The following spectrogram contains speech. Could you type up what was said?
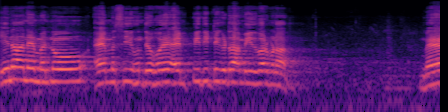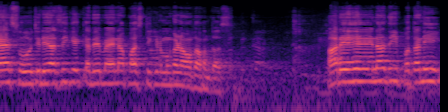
ਇਹਨਾਂ ਨੇ ਮੈਨੂੰ ਐਮਸੀ ਹੁੰਦੇ ਹੋਏ ਐਮਪੀ ਦੀ ਟਿਕਟ ਦਾ ਉਮੀਦਵਾਰ ਬਣਾ ਦਿੱਤਾ। ਮੈਂ ਸੋਚ ਰਿਹਾ ਸੀ ਕਿ ਕਦੇ ਮੈਂ ਇਹਨਾਂ ਪਾਸ ਟਿਕਟ ਮੰਗਣ ਆਉਂਦਾ ਹੁੰਦਾ ਸੀ। ਔਰ ਇਹ ਇਹਨਾਂ ਦੀ ਪਤਾ ਨਹੀਂ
